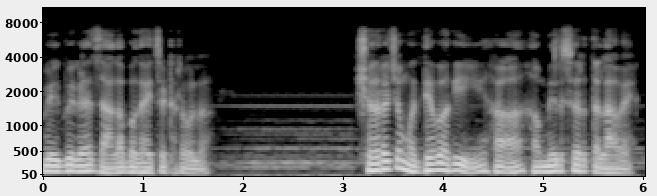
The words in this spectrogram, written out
वेगवेगळ्या जागा बघायचं ठरवलं. शहराच्या मध्यभागी हा हमीरसर तलाव आहे.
